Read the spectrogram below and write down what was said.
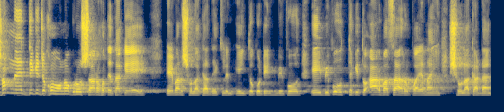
সামনের দিকে যখন অগ্রসর হতে থাকে, এবার শোলাকা দেখলেন, এই তো কঠিন বিপদ, এই বিপদ থেকে তো আর বাঁচার উপায় নাই। শোলাকা ডাক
